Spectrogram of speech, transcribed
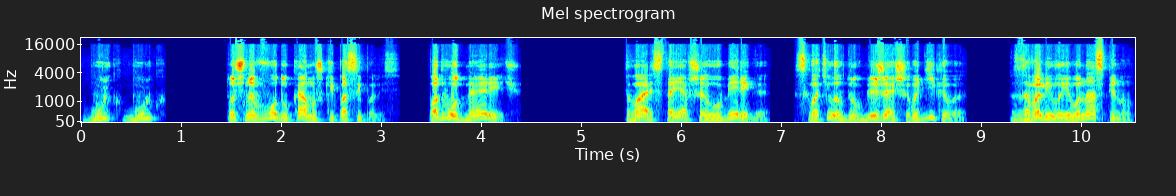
Бульк, бульк. Точно в воду камушки посыпались. Подводная речь. Тварь, стоявшая у берега, схватила вдруг ближайшего дикого, завалила его на спину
